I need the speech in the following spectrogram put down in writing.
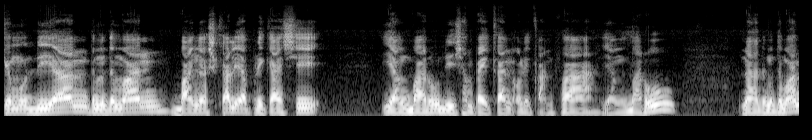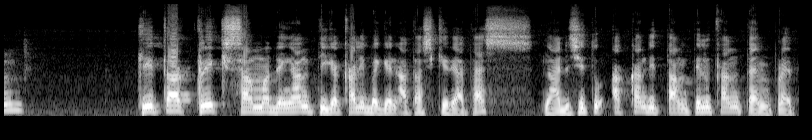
Kemudian teman-teman banyak sekali aplikasi yang baru disampaikan oleh Canva yang baru. Nah, teman-teman kita klik sama dengan tiga kali bagian atas kiri atas. Nah, di situ akan ditampilkan template.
